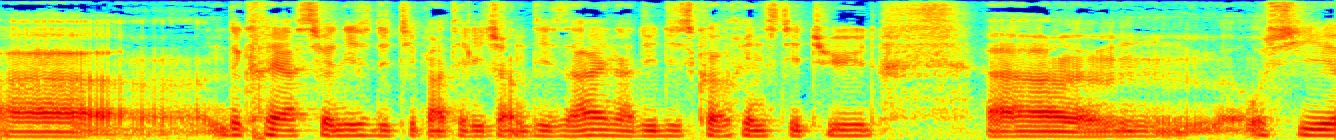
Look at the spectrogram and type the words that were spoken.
euh, de, créationnistes du type Intelligent Design, hein, du Discovery Institute. Euh, aussi,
